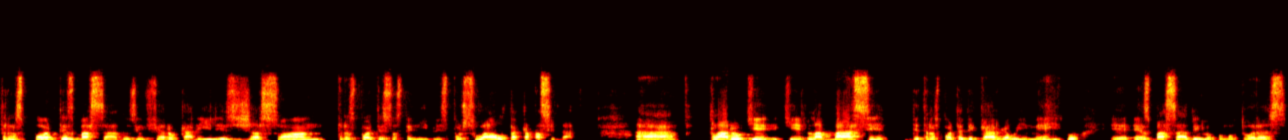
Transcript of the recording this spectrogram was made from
transportes basados em ferrocarriles já são transportes sostenibles por sua alta capacidade. Ah, claro que, que a base de transporte de carga em México é, é basado em locomotoras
